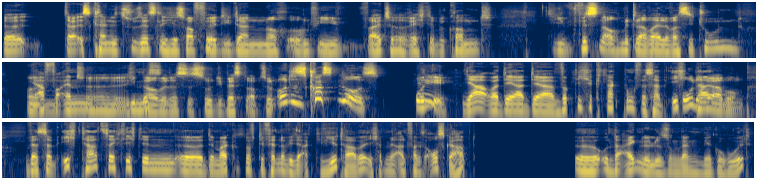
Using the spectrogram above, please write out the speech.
Da, da ist keine zusätzliche Software, die dann noch irgendwie weitere Rechte bekommt. Die wissen auch mittlerweile, was sie tun. Ja, vor allem, äh, ich glaube, das ist so die beste Option. Und es ist kostenlos. Und- Hey, Ja, aber der, der wirkliche Knackpunkt, weshalb ich, ohne Werbung. weshalb ich tatsächlich den, äh, den Microsoft Defender wieder aktiviert habe, ich habe mir anfangs ausgehabt äh, und eine eigene Lösung lang mir geholt,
